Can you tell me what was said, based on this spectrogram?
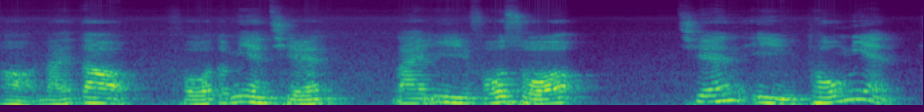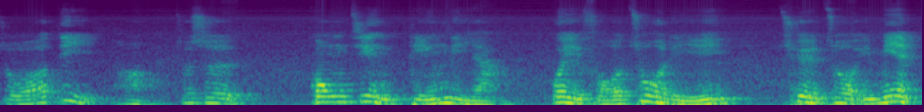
啊，来到佛的面前来诣佛所，前以头面着地，啊，就是恭敬顶礼呀，为佛作礼。却坐一面，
